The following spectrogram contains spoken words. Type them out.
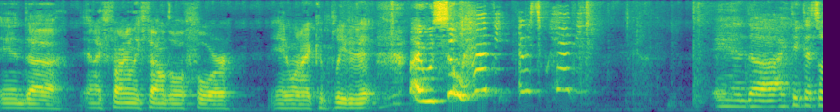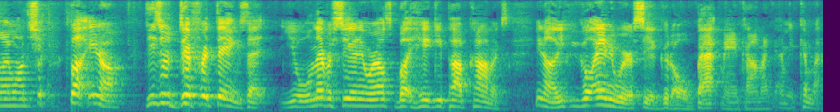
And uh, and I finally found all four. And when I completed it, I was so happy. I was so happy. And uh, I think that's all I wanted to show. But, you know, these are different things that you will never see anywhere else but Higgy Pop Comics. You know, you can go anywhere to see a good old Batman comic. I mean, come on.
